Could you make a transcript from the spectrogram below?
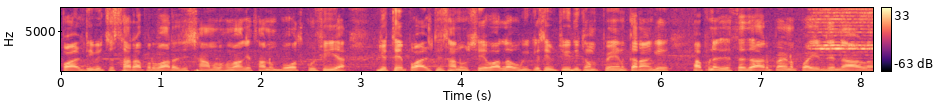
ਪਾਰਟੀ ਵਿੱਚ ਸਾਰਾ ਪਰਿਵਾਰ ਅੱਜ ਸ਼ਾਮਲ ਹੋਵਾਂਗੇ। ਸਾਨੂੰ ਬਹੁਤ ਖੁਸ਼ੀ ਆ, ਜਿੱਥੇ ਪਾਰਟੀ ਸਾਨੂੰ ਸੇਵਾ ਲਾਊਗੀ, ਕਿਸੇ ਵੀ ਚੀਜ਼ ਦੀ ਕੰਪੇਨ ਕਰਾਂਗੇ, ਆਪਣੇ ਰਿਸ਼ਤੇਦਾਰ ਭੈਣ ਭਾਈ ਦੇ ਨਾਲ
